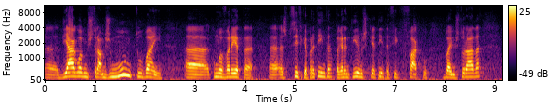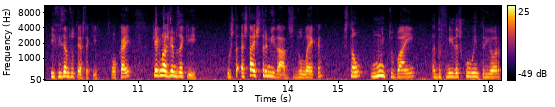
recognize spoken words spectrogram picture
ah, de água, misturámos muito bem ah, com uma vareta específica para tinta, para garantirmos que a tinta fique de facto bem misturada e fizemos o teste aqui, ok? O que é que nós vemos aqui? as tais extremidades do leque estão muito bem definidas com o interior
